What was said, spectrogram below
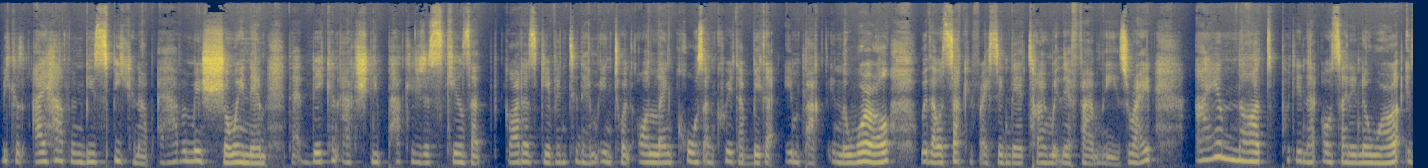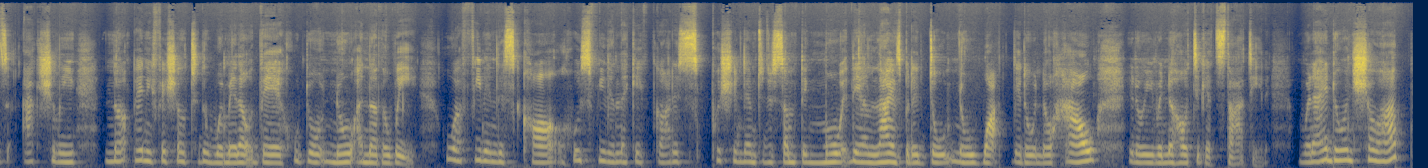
because I haven't been speaking up. I haven't been showing them that they can actually package the skills that God has given to them into an online course and create a bigger impact in the world without sacrificing their time with their families, right? I am not putting that outside in the world. It's actually not beneficial to the women out there who don't know another way, who are feeling this call, who's feeling like if God is pushing them to do something more with their lives, but they don't know what, they don't know how, they don't even know how to get started. When I don't show up,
